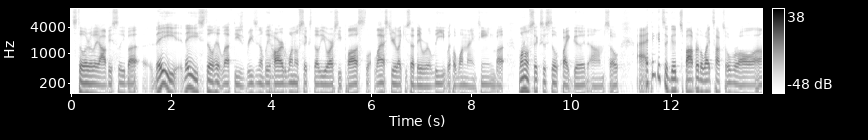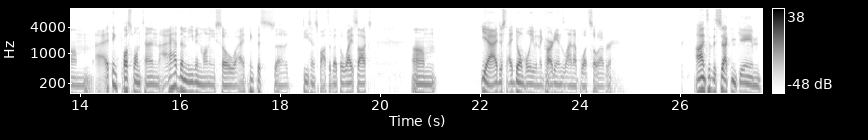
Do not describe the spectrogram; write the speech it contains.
still early, obviously, but they they still hit lefties reasonably hard. 106 WRC plus last year, like you said, they were elite with a 119, but 106 is still quite good. Um, so I think it's a good spot for the White Sox overall. Um, I think plus 110. I had them even money, so I think this is a decent spot to bet the White Sox. Um, yeah, I just I don't believe in the Guardians lineup whatsoever. On to the second game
